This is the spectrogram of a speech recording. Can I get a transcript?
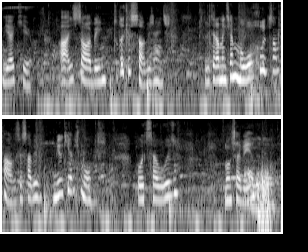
E aqui. Ó, e sobe, hein? Tudo aqui sobe, gente. Literalmente é morro de São Paulo. Você sobe 1.500 morros. Posto de saúde. Bom saber. Ah.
